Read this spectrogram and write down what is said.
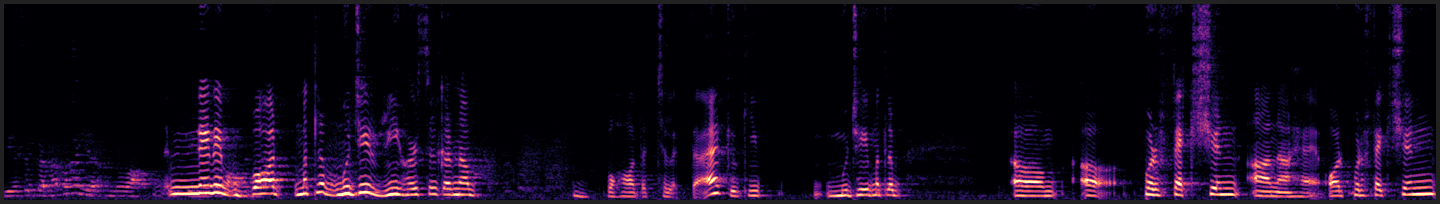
रिहर्सल करना पड़ा या नो आप नहीं नहीं बहुत मतलब मुझे रिहर्सल करना बहुत अच्छा लगता है, क्योंकि मुझे मतलब परफेक्शन आना है और परफेक्शन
